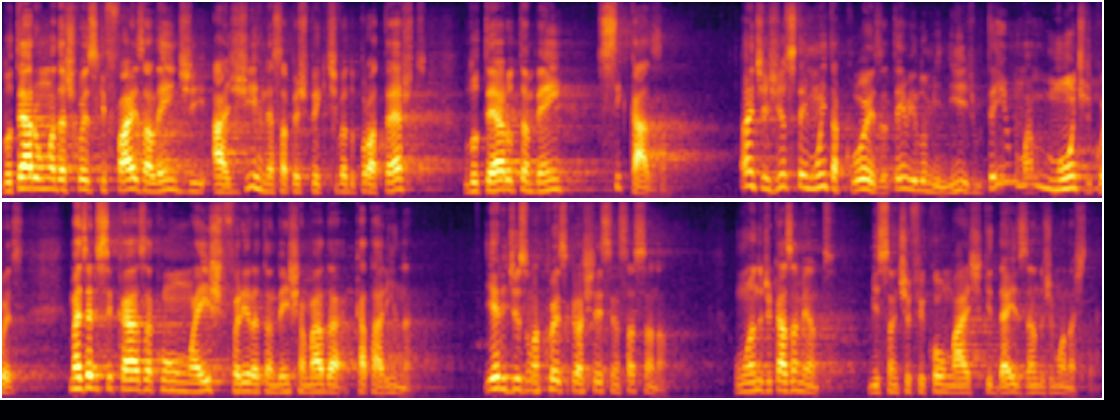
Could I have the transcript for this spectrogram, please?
Lutero, uma das coisas que faz, além de agir nessa perspectiva do protesto, Lutero também se casa. Antes disso, tem muita coisa, tem o iluminismo, tem um monte de coisa. Mas ele se casa com uma ex-freira também chamada Catarina. E ele diz uma coisa que eu achei sensacional. Um ano de casamento me santificou mais que dez anos de monastério.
